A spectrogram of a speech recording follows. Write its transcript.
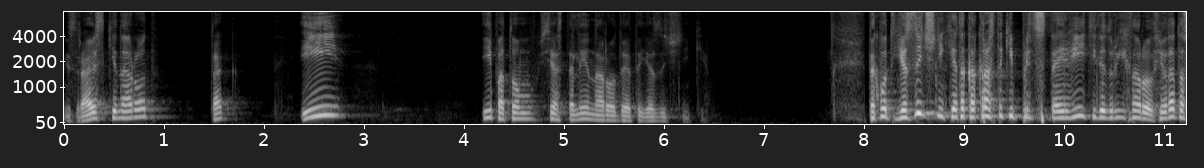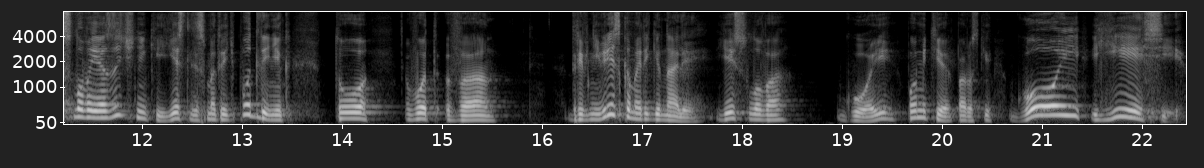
израильский народ Так? И, и потом все остальные народы – это язычники. Так вот, язычники – это как раз-таки представители других народов. И вот это слово «язычники», если смотреть подлинник, то вот в древнееврейском оригинале есть слово «гой». Помните по-русски? «Гой еси».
